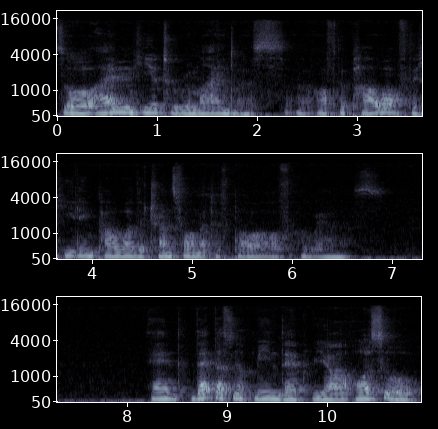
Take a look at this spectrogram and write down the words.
So I'm here to remind us uh, of the power, of the healing power, the transformative power of awareness. And that does not mean that we are also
